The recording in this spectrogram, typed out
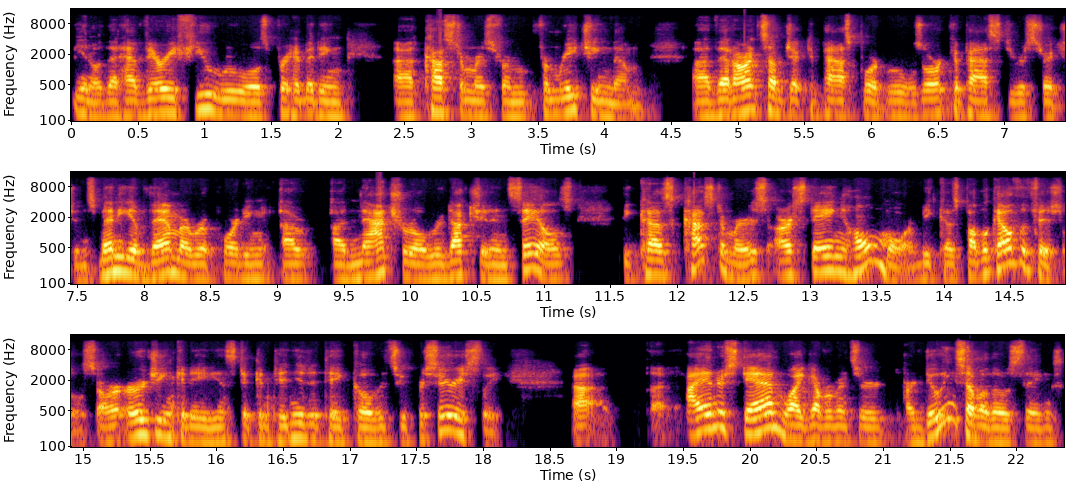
you know that have very few rules prohibiting uh, customers from from reaching them uh, that aren't subject to passport rules or capacity restrictions many of them are reporting a, a natural reduction in sales because customers are staying home more because public health officials are urging Canadians to continue to take COVID super seriously. Uh, I understand why governments are, are doing some of those things,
